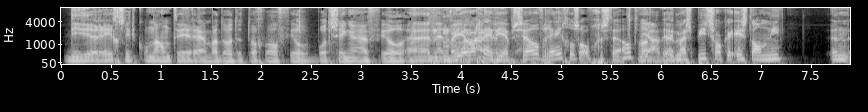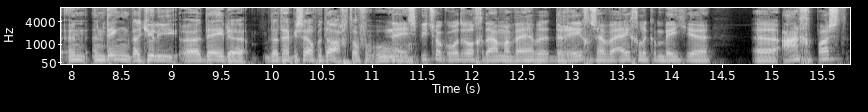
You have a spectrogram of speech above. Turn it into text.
Die de regels niet konden hanteren. En waardoor er toch wel veel botsingen, veel... Hè, net maar je, wacht even, je hebt zelf regels opgesteld? Want, ja. Maar speedsocker is dan niet een, een, een ding dat jullie uh, deden? Dat heb je zelf bedacht? Of hoe? Nee, speedsocker wordt wel gedaan. Maar wij hebben, de regels hebben we eigenlijk een beetje uh, aangepast.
